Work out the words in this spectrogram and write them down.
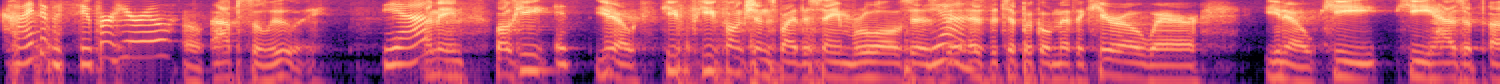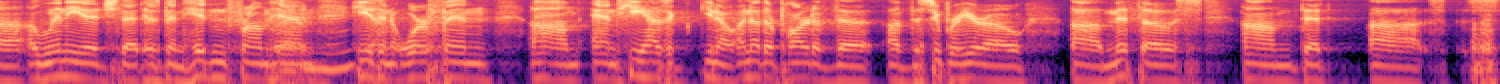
kind of a superhero? Oh, absolutely. Yeah. I mean, well, he, It- you know, he he functions by the same rules as Yeah. the, as the typical mythic hero, where you know he he has a a, lineage that has been hidden from him. He is an orphan, um, and he has a you know another part of the of the superhero uh, mythos um, that. Uh, s-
